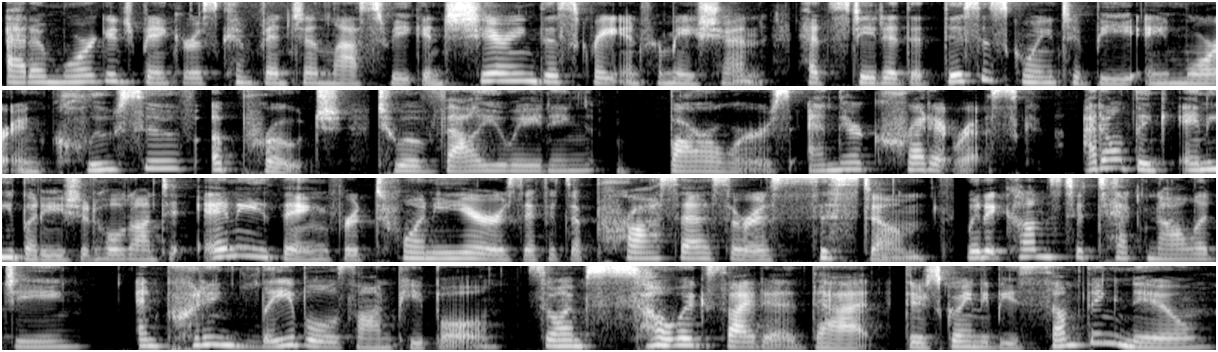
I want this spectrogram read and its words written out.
at a mortgage bankers convention last week and sharing this great information, had stated that this is going to be a more inclusive approach to evaluating borrowers and their credit risk. I don't think anybody should hold on to anything for 20 years if it's a process or a system. When it comes to technology, and putting labels on people. So I'm so excited that there's going to be something new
